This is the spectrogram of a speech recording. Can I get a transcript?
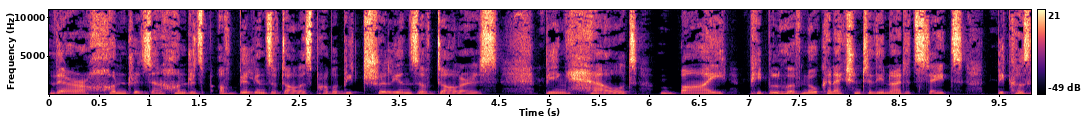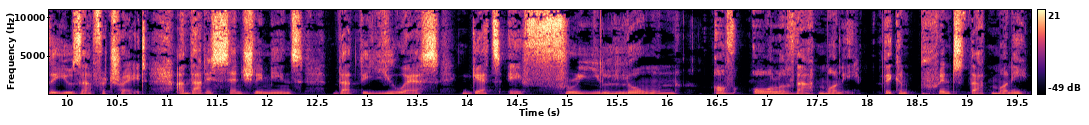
There are hundreds and hundreds of billions of dollars, probably trillions of dollars being held by people who have no connection to the United States because they use that for trade. And that essentially means that the US gets a free loan of all of that money. They can print that money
